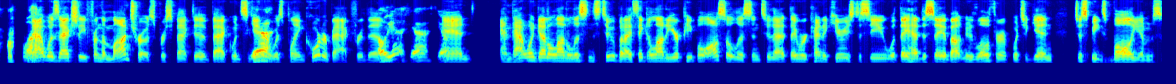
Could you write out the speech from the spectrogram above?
wow. That was actually from the Montrose perspective back when Skinner yeah. was playing quarterback for them. Oh yeah, yeah, yeah. And and that one got a lot of listens too. But I think a lot of your people also listened to that. They were kind of curious to see what they had to say about New Lothrop, which again just speaks volumes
